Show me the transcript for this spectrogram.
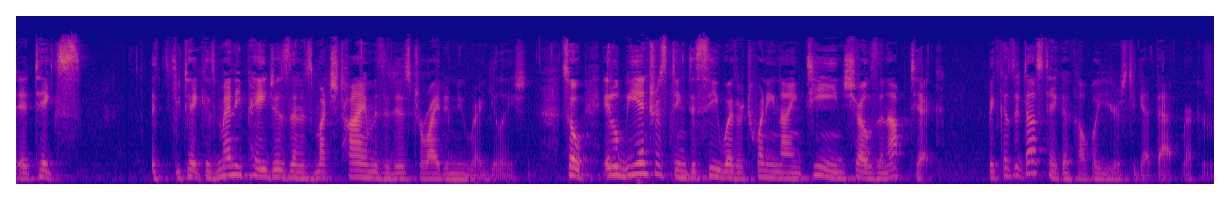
it takes it, you take as many pages and as much time as it is to write a new regulation. So it'll be interesting to see whether 2019 shows an uptick, because it does take a couple years to get that record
